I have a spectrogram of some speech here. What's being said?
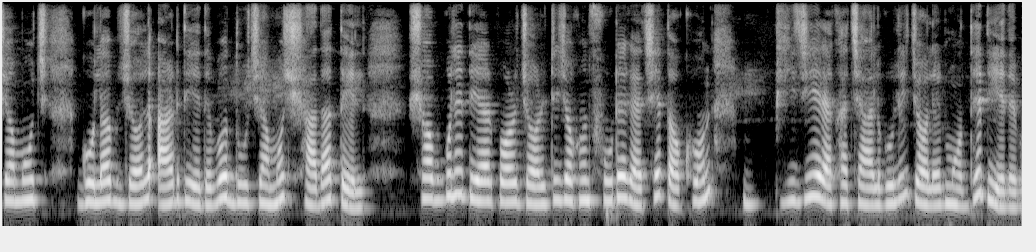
চামচ গোলাপ জল, আর দিয়ে দেব দু চামচ সাদা তেল। সবগুলি দেওয়ার পর জলটি যখন ফুটে গেছে, তখন ভিজিয়ে রাখা চালগুলি জলের মধ্যে দিয়ে দেব।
